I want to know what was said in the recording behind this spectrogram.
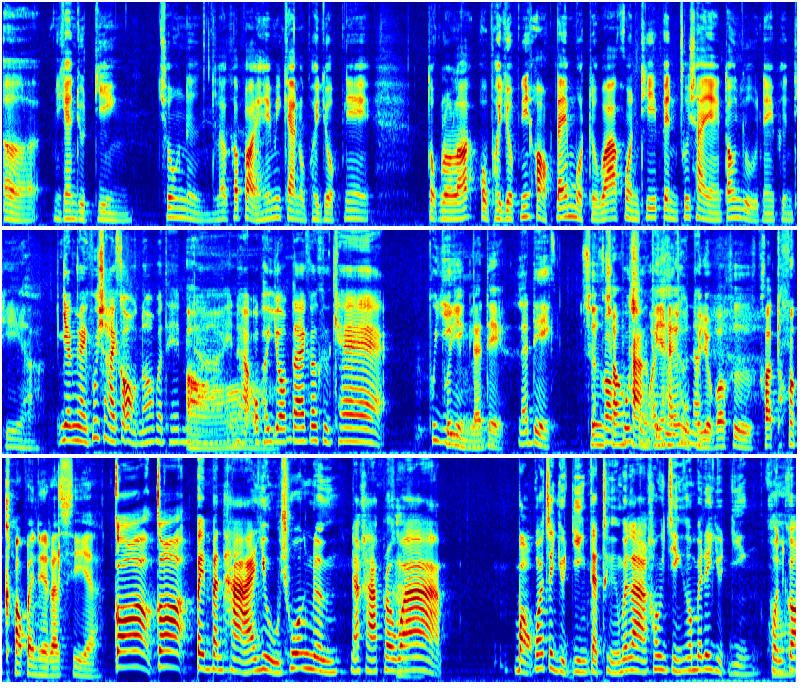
เอ่อมีการหยุดยิงช่วงหนึ่ง แล้วก็ปล่อยให้มีการอพยพนี่ตกลงแล้วอพยพนี่ออกได้หมดหรือว่าคนที่เป็นผู้ชายยังต้องอยู่ในพื้นที่ค่ะยังไงผู้ชายก็ออกนอกประเทศไม่ได้นะคะอ๋ออพยพได้ก็คือแค่ผู้หญิงผู้หญิงและเด็กและเด็ก ซึ่งแล้วก็ช่องผู้ทางสูที่ให้อเท่พนั้นยพก็คือเขาต้องเข้าไปในรัสเซีย ก็ก็เป็นปัญหาอยู่ช่วงหนึ่งนะคะ เพราะว่า บอกว่าจะหยุดยิงแต่ถึงเวลาเข้าจริงก็ไม่ได้หยุดยิง คนก็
